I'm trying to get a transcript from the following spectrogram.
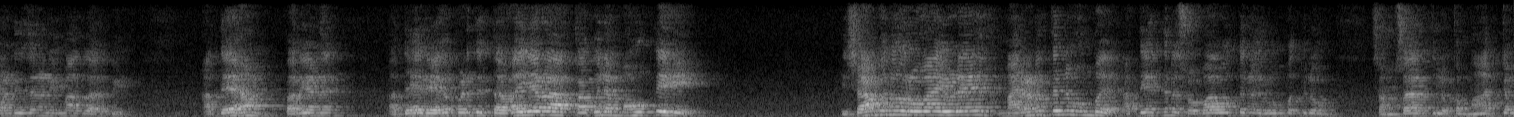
പണ്ഡിതനാണ് ഇമാം സഹബി അദ്ദേഹം പറയാണ് അദ്ദേഹം രേഖപ്പെടുത്തി തവയ്യറ മൗത്തേ ഇഷാമുനു റുവായുടെ മരണത്തിന് മുമ്പ് അദ്ദേഹത്തിന്റെ സ്വഭാവത്തിന് രൂപത്തിലും സംസാരത്തിലൊക്കെ മാറ്റം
